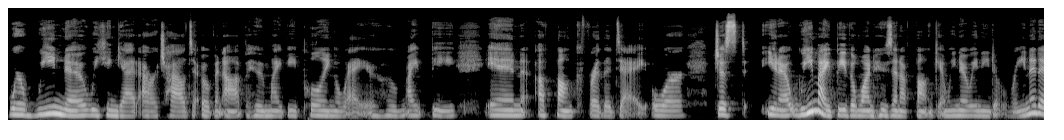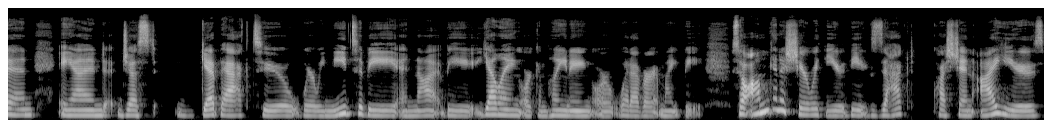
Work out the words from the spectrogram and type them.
where we know we can get our child to open up who might be pulling away, who might be in a funk for the day, or just, you know, we might be the one who's in a funk and we know we need to rein it in and just get back to where we need to be and not be yelling or complaining or whatever it might be. So, I'm going to share with you the exact question I use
